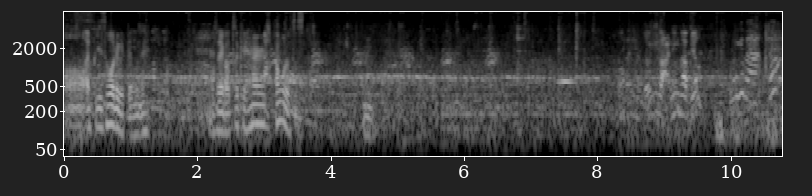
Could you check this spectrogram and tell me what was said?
어, FC 서울이기 때문에 저희가 어떻게 할 방법이 없었습니다. 음. 여기가 아닌가요? 여기 봐. 어?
